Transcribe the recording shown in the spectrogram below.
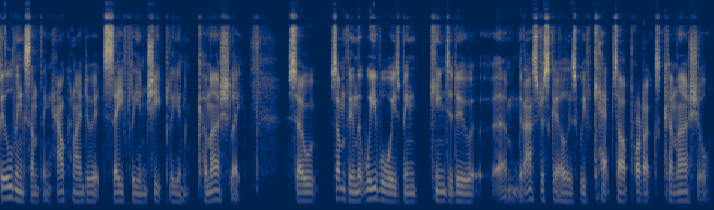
building something, how can I do it safely and cheaply and commercially? So something that we've always been keen to do um, with Astroscale is we've kept our products commercial.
